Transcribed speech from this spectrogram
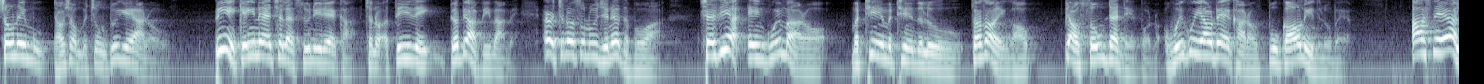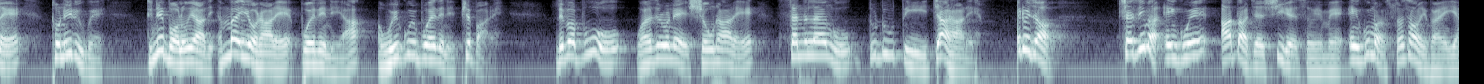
ရှုံးနေမှုတောက်လျှောက်မကြုံတွေ့ခဲ့ရတော့ဘူးပြီးရင်ကိန်းနဲ့အချက်လက်ဆွေးနွေးတဲ့အခါကျွန်တော်အသေးစိတ်ပြောပြပေးပါမယ်အဲ့တော့ကျွန်တော်ဆိုလိုချင်တဲ့သဘောက Chelsea ကအိမ်ကွင်းမှာတော့ မထင်မထင်သလိုသွမ်းဆောင်ရင်ကောင်းပျောက်ဆုံးတတ်တယ်ပေါ့နော်အဝေးကွင်းရောက်တဲ့အခါတော့ပူကောင်းနေတယ်လို့ပဲအာဆနယ်ကလည်းထိုနည်းတူပဲဒီနေ့ဘောလုံးရသည်အမှတ်လျော့ထားတဲ့ပွဲစဉ်တွေကအဝေးကွင်းပွဲစဉ်တွေဖြစ်ပါတယ်လီဗာပူးကို1-0နဲ့ရှုံးထားတယ်ဆန်ဒလန်ကိုတူတူတီကြထားတယ်အဲ့တို့ကြောင့်ချက်စီမှာအိမ်ကွင်းအားတာချက်ရှိတယ်ဆိုရင်ပဲအိမ်ကွင်းမှာစွမ်းဆောင်ရည်ပိုင်းအရ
